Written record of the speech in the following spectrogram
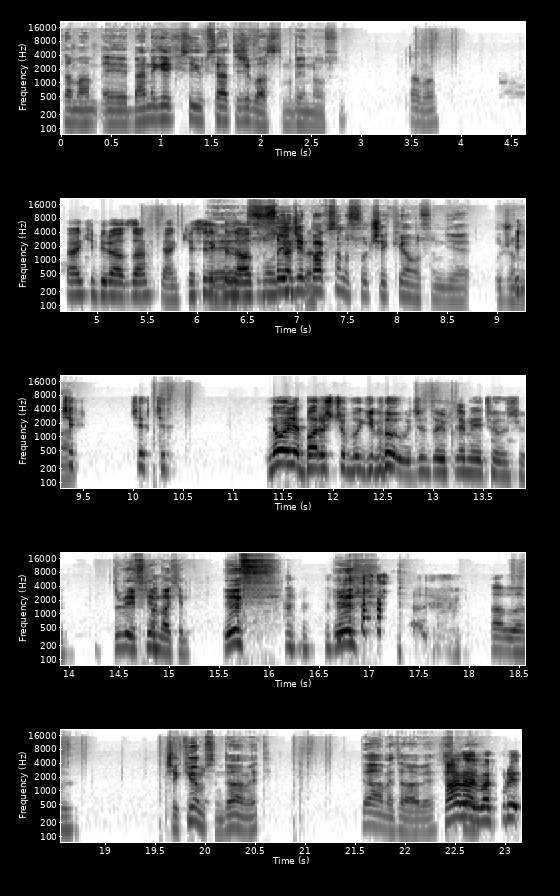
Tamam. ee, ben de gerekirse yükseltici bastım haberin olsun. Tamam. Belki birazdan yani kesinlikle Ee, lazım su olacak sayınca da. bir baksana su çekiyor musun diye ucundan. Bir çık. Çık çık. Ne öyle barış çubuğu gibi ucunda üflemeye çalışıyor. Dur bir üfleyeyim bakayım. Üf. Üf. Allah'ım. Çekiyor musun? Devam et. Devam et abi. Kaan abi bak buraya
